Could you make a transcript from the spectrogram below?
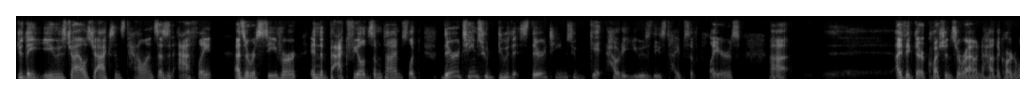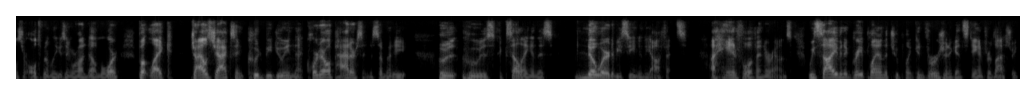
Do they use Giles Jackson's talents as an athlete, as a receiver in the backfield sometimes? Look, there are teams who do this. There are teams who get how to use these types of players. Uh, I think there are questions around how the Cardinals are ultimately using Rondale Moore, but like Giles Jackson could be doing that. Cordarrelle Patterson is somebody who who's excelling in this. Nowhere to be seen in the offense. A handful of end arounds. We saw even a great play on the two point conversion against Stanford last week.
